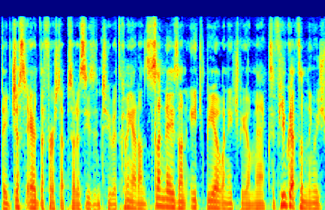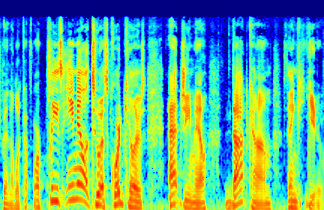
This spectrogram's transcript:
they just aired the first episode of season two. It's coming out on Sundays on HBO and HBO Max. If you've got something we should be on the lookout for, please email it to us, cordkillers at gmail.com. Thank you.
